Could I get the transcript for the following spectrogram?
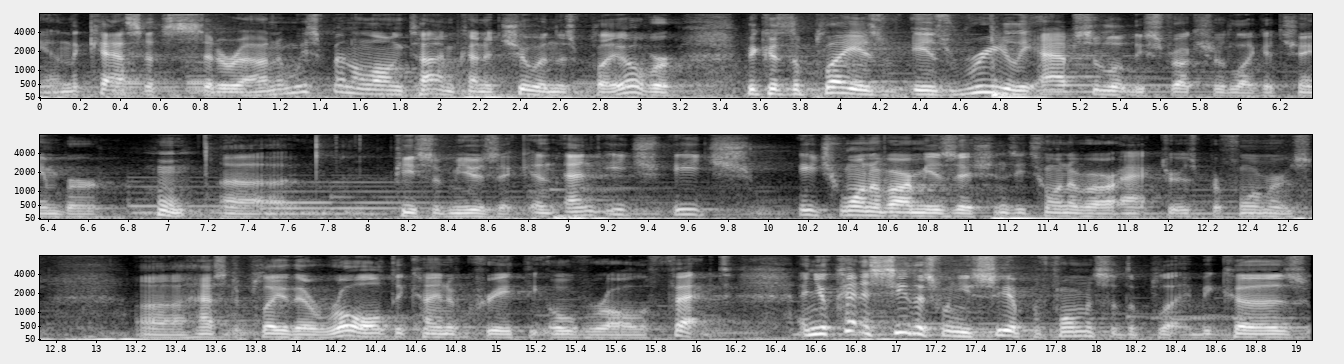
And the cast has to sit around, and we spent a long time kind of chewing this play over because the play is is really absolutely structured like a chamber uh, piece of music, and and each each each one of our musicians, each one of our actors, performers, uh, has to play their role to kind of create the overall effect. And you'll kind of see this when you see a performance of the play because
